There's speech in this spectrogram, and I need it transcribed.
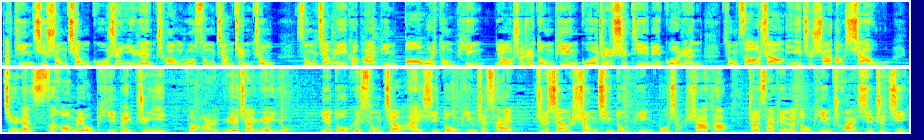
他挺起双枪，孤身一人闯入宋江阵中。宋江立刻派兵包围董平。要说这董平果真是体力过人，从早上一直杀到下午，竟然丝毫没有疲惫之意，反而越战越勇。也多亏宋江爱惜董平之才，只想生擒董平，不想杀他，这才给了董平喘息之机。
